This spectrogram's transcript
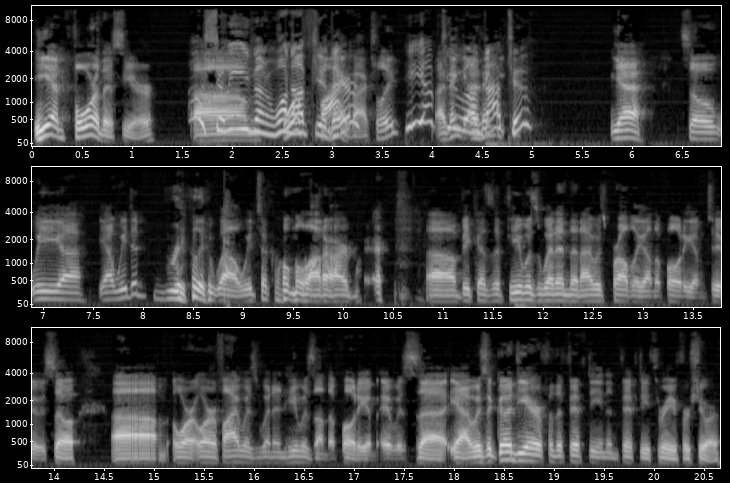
He had four this year. Oh, so he Um, even or upped you five, there? Actually, He I think- you on that he- too? Yeah. So we, uh, yeah, we did really well. We took home a lot of hardware, uh, because if he was winning, then I was probably on the podium too. So, um, or, or if I was winning, he was on the podium. It was, uh, yeah, it was a good year for the 15 and 53 for sure.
